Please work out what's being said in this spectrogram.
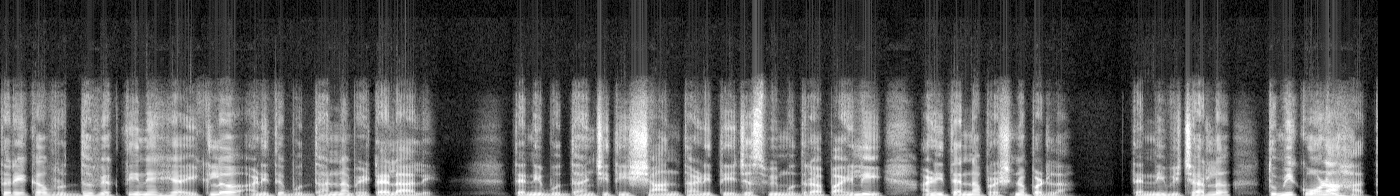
तर एका वृद्ध व्यक्तीने हे ऐकलं आणि ते बुद्धांना भेटायला आले. त्यांनी बुद्धांची ती शांत आणि तेजस्वी मुद्रा पाहिली आणि त्यांना प्रश्न पडला. त्यांनी विचारलं तुम्ही कोण आहात?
